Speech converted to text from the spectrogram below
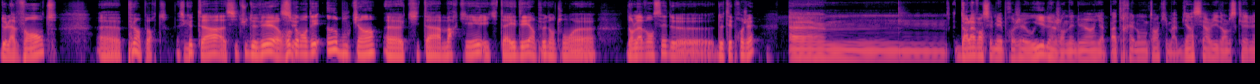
de la vente euh, peu importe. Est-ce que mm. tu as, si tu devais recommander un bouquin euh, qui t'a marqué et qui t'a aidé un peu dans ton euh, dans l'avancée de, de, tes projets? Dans l'avancée de mes projets, oui. Là, j'en ai lu un il n'y a pas très longtemps qui m'a bien servi dans le scale,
